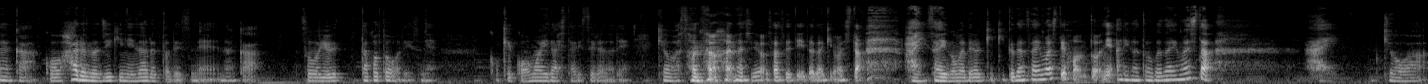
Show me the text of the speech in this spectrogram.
なんかこう春の時期になるとですねなんかそういったことをですねこう結構思い出したりするので今日はそんなお話をさせていただきましたはい最後までお聴きくださいまして本当にありがとうございましたはい今日は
